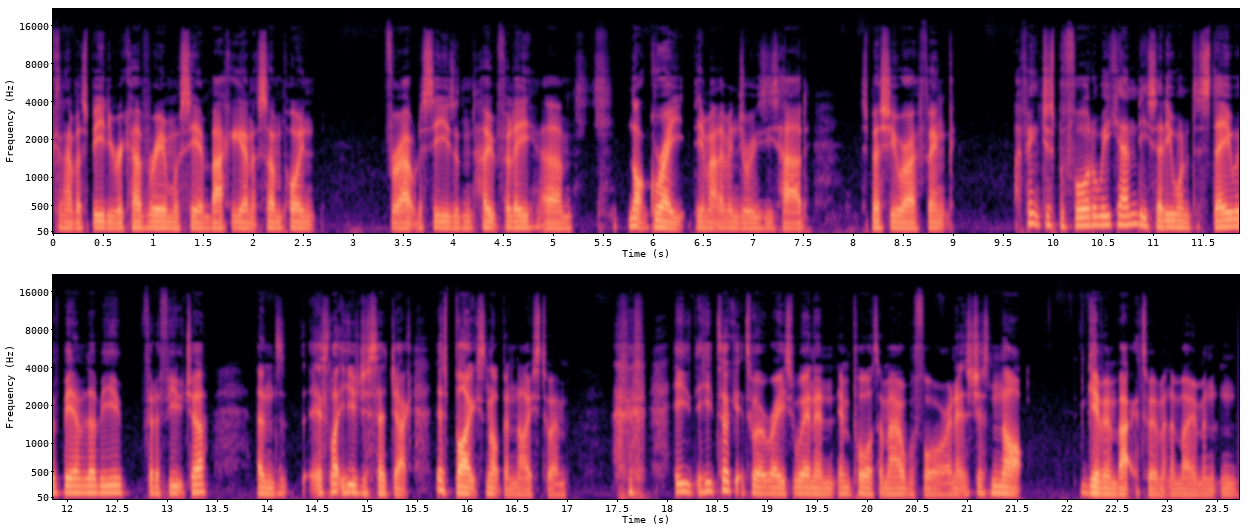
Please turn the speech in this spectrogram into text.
can have a speedy recovery, and we'll see him back again at some point throughout the season. Hopefully, um, not great the amount of injuries he's had, especially where I think I think just before the weekend he said he wanted to stay with BMW for the future, and it's like you just said, Jack. This bike's not been nice to him. he he took it to a race win in, in Portimao before, and it's just not giving back to him at the moment. And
